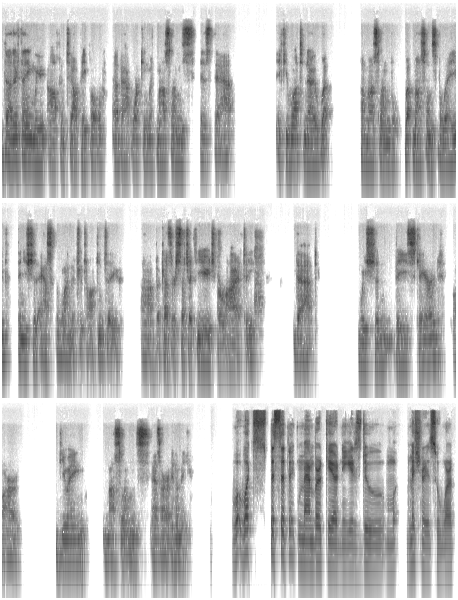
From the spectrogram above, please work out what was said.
The other thing we often tell people about working with Muslims is that if you want to know what a Muslim what Muslims believe, then you should ask the one that you're talking to, uh, because there's such a huge variety that we shouldn't be scared or viewing Muslims as our enemy. What, what specific member care needs do missionaries who work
